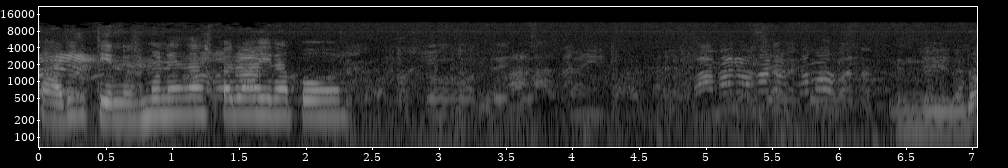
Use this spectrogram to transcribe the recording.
Cari, ¿tienes monedas para ir a por...? Mm, No,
